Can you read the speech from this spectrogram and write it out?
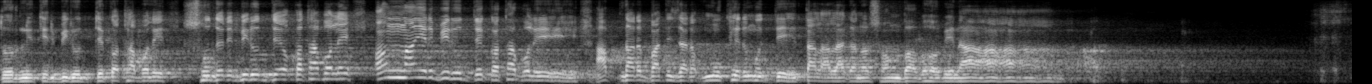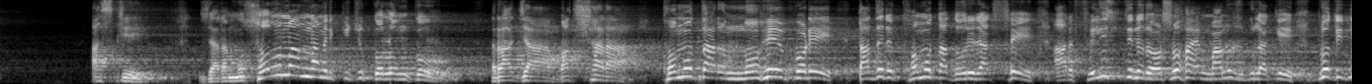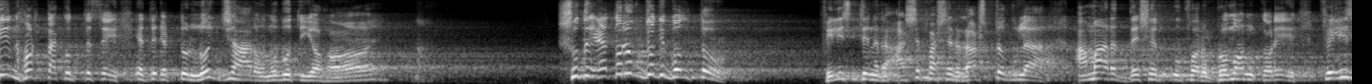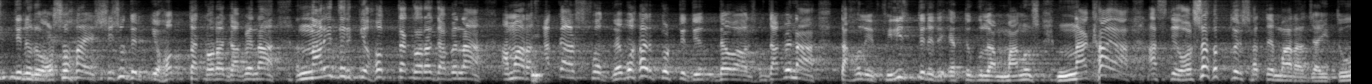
দুর্নীতির বিরুদ্ধে কথা বলে, সুদের বিরুদ্ধে কথা বলে, অন্যায়ের বিরুদ্ধে কথা বলে, আপনার বাতিজার মুখের মধ্যে তালা লাগানো সম্ভব হবে না। আজকে যারা মুসলমান নামের কিছু কলঙ্ক, রাজা, বাদশারা ক্ষমতার মোহে পড়ে তাদের ক্ষমতা ধরে রাখছে আর ফিলিস্তিনের অসহায় মানুষগুলাকে প্রতিদিন হত্যা করতেছে, এদের একটু লজ্জা আর অনুভূতিও হয় শুধু এতটুক যদি বলতো ফিলিস্তিনের আশেপাশের রাষ্ট্রগুলা আমার দেশের উপর ভ্রমণ করে ফিলিস্তিনের অসহায় শিশুদেরকে হত্যা করা যাবে না, নারীদেরকে হত্যা করা যাবে না, আমার আকাশপথ ব্যবহার করতে দেওয়া যাবে না, তাহলে ফিলিস্তিনের এতগুলা মানুষ না খায়া আজকে অসহত্যের সাথে মারা যাইতো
